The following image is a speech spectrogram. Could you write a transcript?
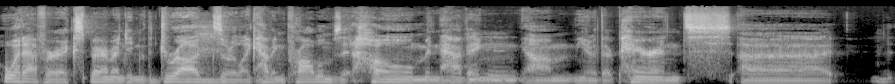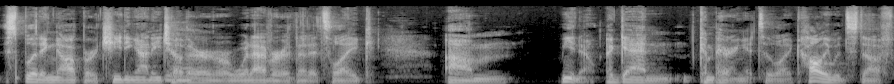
whatever, experimenting with drugs or like having problems at home and having, mm-hmm. um, you know, their parents uh, splitting up or cheating on each yeah. other or whatever, that it's like, um, you know, again, comparing it to like Hollywood stuff,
